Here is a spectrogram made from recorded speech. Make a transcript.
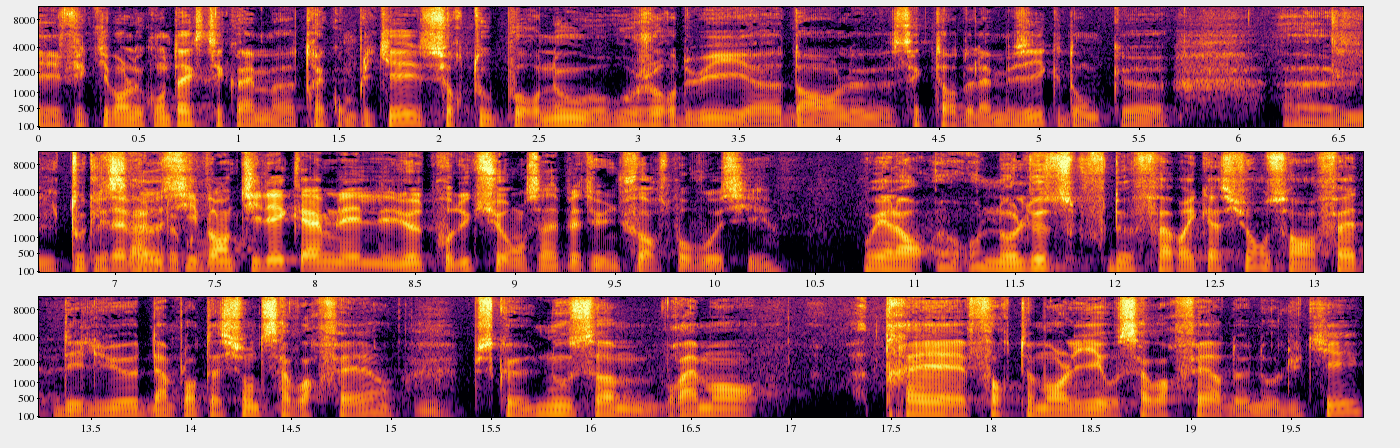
effectivement le contexte est quand même très compliqué, surtout pour nous aujourd'hui euh, dans le secteur de la musique. Donc euh, euh, toutes les vous avez aussi ventilé quand même les, lieux de production. Ça peut être une force pour vous aussi. Oui, alors nos lieux de fabrication sont en fait des lieux d'implantation de savoir-faire, mmh. puisque nous sommes vraiment très fortement liés au savoir-faire de nos luthiers.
